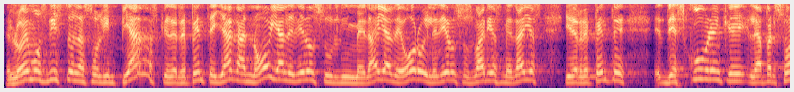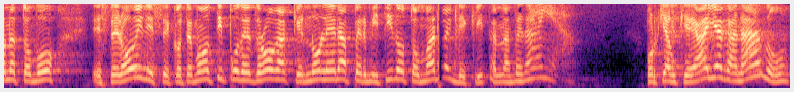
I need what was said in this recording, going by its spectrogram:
lo hemos visto en las Olimpiadas, que de repente ya ganó, ya le dieron su medalla de oro y le dieron sus varias medallas y de repente descubren que la persona tomó esteroides, se tomó un tipo de droga que no le era permitido tomarla y le quitan la medalla. Porque aunque haya ganado,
